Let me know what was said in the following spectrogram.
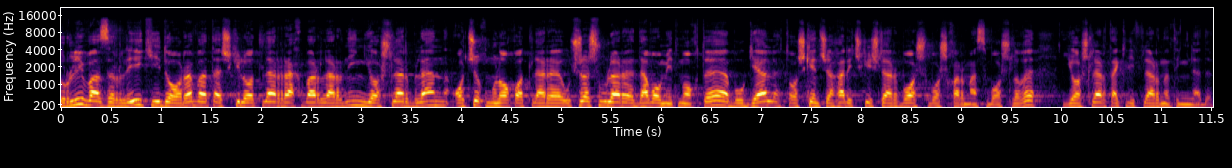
turli vazirlik idora va tashkilotlar rahbarlarining yoshlar bilan ochiq muloqotlari uchrashuvlari davom etmoqda. Bu gal toshkent shahar ichki ishlar bosh boshqarmasi boshlig'i yoshlar takliflarini tingladi.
